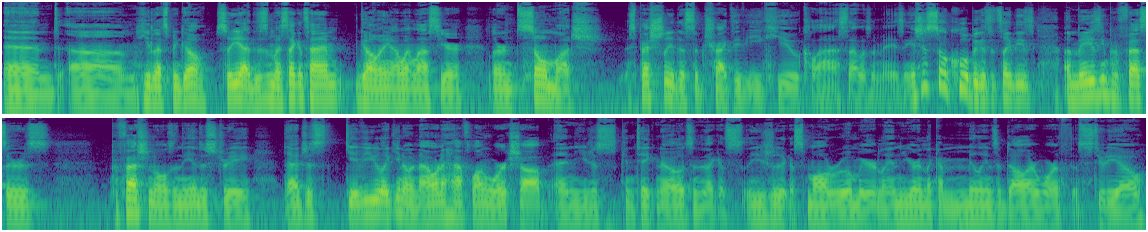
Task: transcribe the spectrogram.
And um, he lets me go. So yeah, this is my second time going. I went last year, learned so much, especially the subtractive EQ class. That was amazing. It's just so cool because it's like these amazing professors, professionals in the industry that just give you like you know an hour and a half long workshop and you just can take notes and like it's usually like a small room or you're in you're in like a millions of dollar worth of studio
